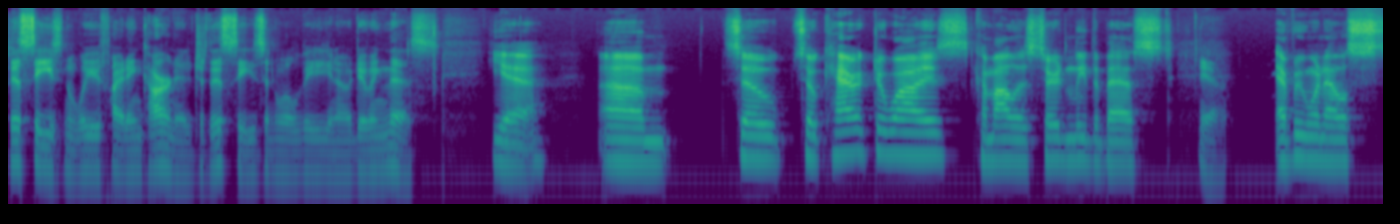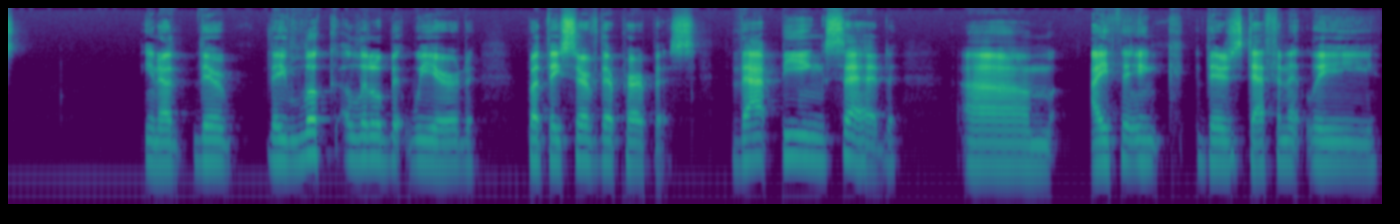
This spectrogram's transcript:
this season we'll be fighting Carnage. This season we'll be, you know, doing this. Yeah. Um so so character wise, Kamala is certainly the best. Yeah. Everyone else you know, they're they look a little bit weird, but they serve their purpose. That being said, um I think there's definitely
